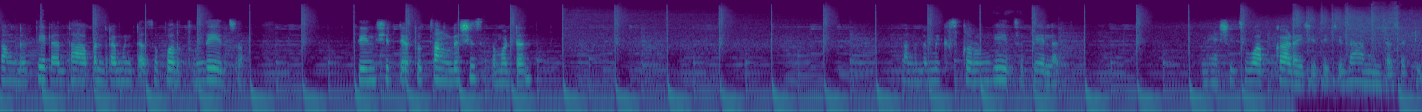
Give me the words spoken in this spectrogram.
चांगलं तेलात दहा पंधरा मिनिटं असं परतून द्यायचं. तीन शिट्ट्यातच चांगलं शिजतं मटण. चांगलं मिक्स करून घ्यायचं तेलात. आणि अशीच वाफ काढायची त्याची दहा मिनिटासाठी.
